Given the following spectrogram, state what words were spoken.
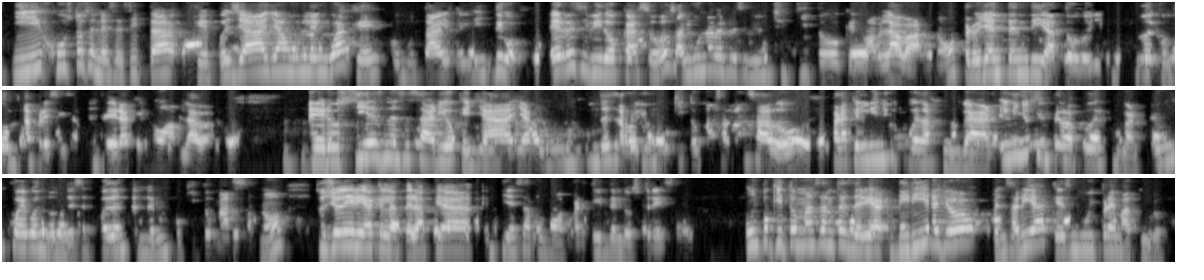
Y justo se necesita que pues ya haya un lenguaje como tal. Que, digo, he recibido casos, alguna vez recibí un chiquito que no hablaba, ¿no? Pero ya entendía todo. Y el de consulta precisamente era que no hablaba pero sí es necesario que ya haya un, desarrollo un poquito más avanzado para que el niño pueda jugar. El niño siempre va a poder jugar con un juego en donde se puede entender un poquito más, ¿no? Entonces yo diría que la terapia empieza como a partir de los tres. Un poquito más antes diría, diría yo, pensaría que es muy prematuro.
